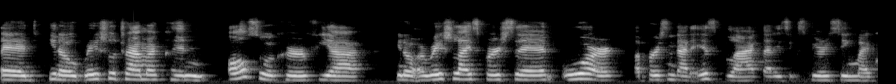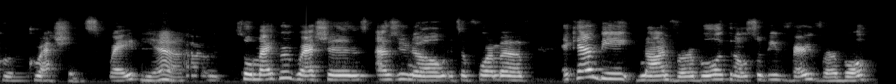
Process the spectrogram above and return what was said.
and, you know, racial trauma can also occur via you know, a racialized person or a person that is black that is experiencing microaggressions, right? Yeah. Um, so microaggressions, as you know, it's a form of it can be nonverbal. It can also be very verbal.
